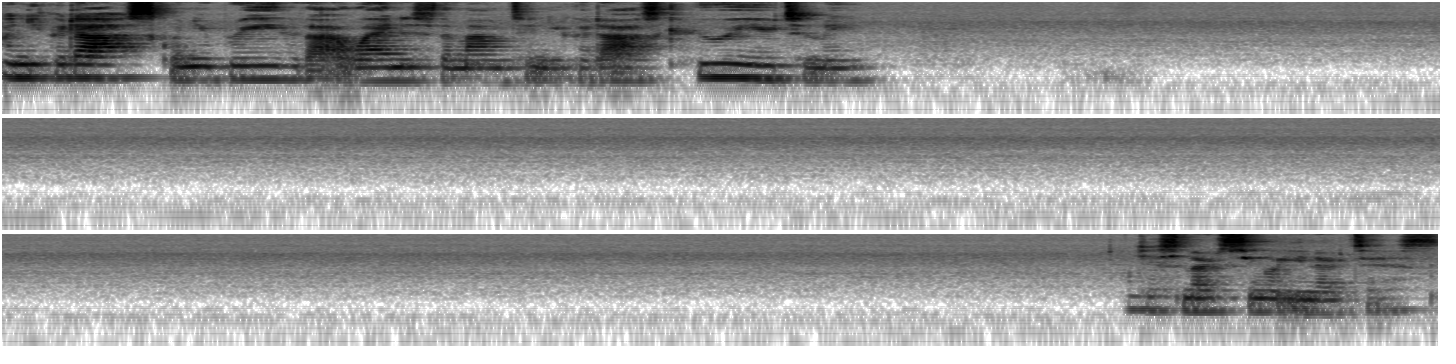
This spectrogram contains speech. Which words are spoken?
And you could ask, when you breathe with that awareness of the mountain, you could ask, Who are you to me? Just noticing what you notice.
